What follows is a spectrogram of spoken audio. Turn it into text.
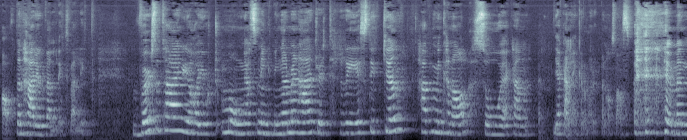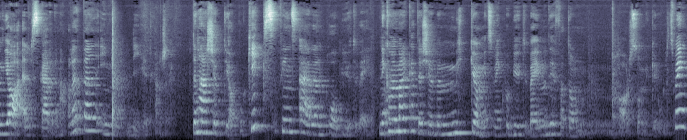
Ja, den här är väldigt, väldigt Versatile, jag har gjort många sminkningar med den här, jag tror det är tre stycken här på min kanal så jag kan, jag kan länka dem här uppe någonstans. Men jag älskar den här paletten, ingen nyhet kanske. Den här köpte jag på Kicks, finns även på Beauty Bay. Ni kommer märka att jag köper mycket av mitt smink på Beauty Bay men det är för att de har så mycket roligt smink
